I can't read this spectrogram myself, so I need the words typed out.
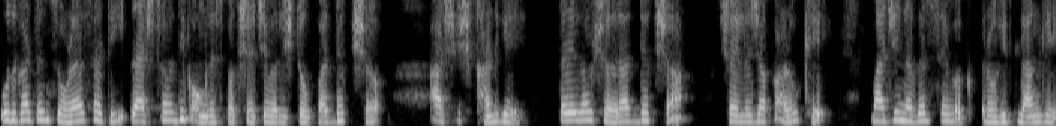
उद्घाटन सोहळ्यासाठी राष्ट्रवादी काँग्रेस पक्षाचे वरिष्ठ उपाध्यक्ष आशिष खांडगे तळेगाव शहराध्यक्षा शैलजा काळोखे माजी नगरसेवक रोहित लांगे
